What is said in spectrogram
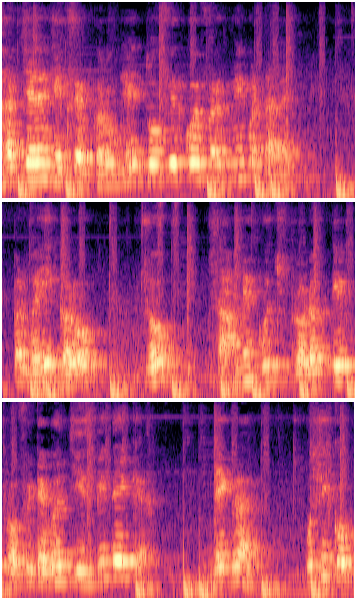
हर चैलेंज एक्सेप्ट करोगे तो फिर कोई फ़र्क नहीं पड़ता में पर वही करो, जो सामने कुछ प्रोडक्टिव प्रॉफिटेबल चीज़ भी देगा देगा उसी को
